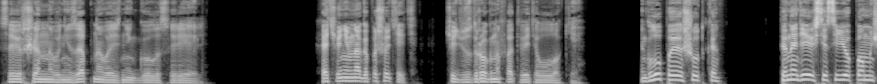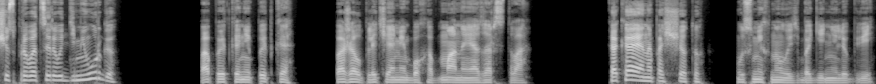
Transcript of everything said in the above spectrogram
Совершенно внезапно возник голос Ариэль. «Хочу немного пошутить», — чуть вздрогнув, ответил Локи. «Глупая шутка. Ты надеешься с ее помощью спровоцировать Демиурга?» «Попытка не пытка», — пожал плечами бог обмана и озорства. «Какая она по счету?» — усмехнулась богиня любви.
